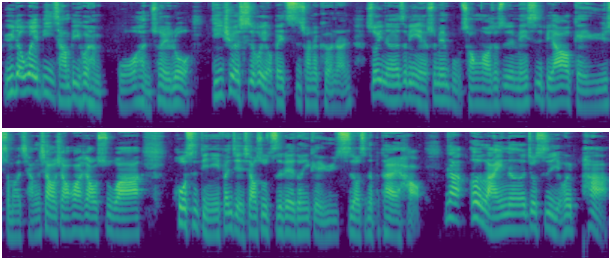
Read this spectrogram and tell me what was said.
鱼的胃壁肠壁会很薄很脆弱，的确是会有被刺穿的可能。所以呢，这边也顺便补充哦，就是没事不要给鱼什么强效消化酵素啊，或是底泥分解酵素之类的东西给鱼吃哦，真的不太好。那二来呢，就是也会怕。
